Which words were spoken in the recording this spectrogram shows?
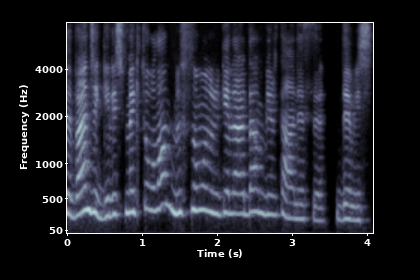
ve bence gelişmekte olan Müslüman ülkelerden bir tanesi demiş.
